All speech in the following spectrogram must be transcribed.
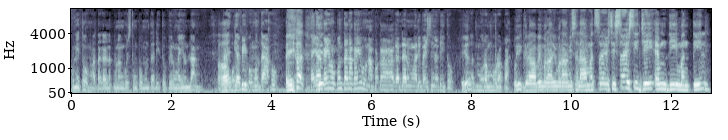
ako nito. Matagal na ko nang gustong pumunta dito. Pero ngayon lang. Opo. Kahit gabi pumunta ako. Ayun. Kaya kayo, punta na kayo. Napakaganda ng mga device nila dito. Ayun. At murang-mura pa. Uy, grabe. Maraming maraming salamat, sir. Si Sir, si JMD Mantil.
